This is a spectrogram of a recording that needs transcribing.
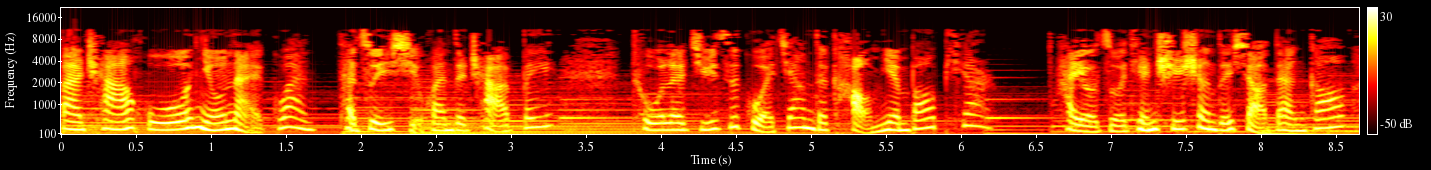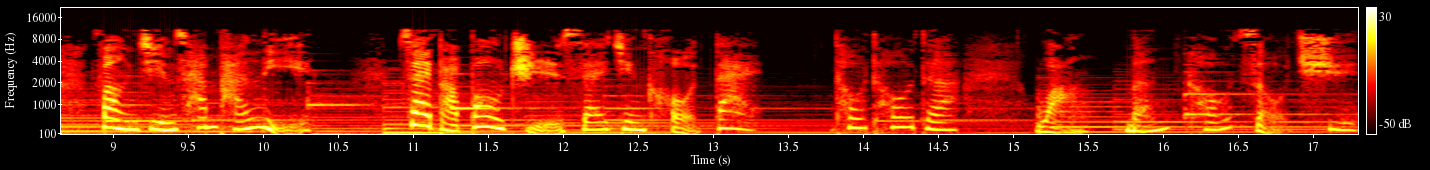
把茶壶、牛奶罐、她最喜欢的茶杯、涂了橘子果酱的烤面包片儿，还有昨天吃剩的小蛋糕放进餐盘里，再把报纸塞进口袋，偷偷的往门口走去。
